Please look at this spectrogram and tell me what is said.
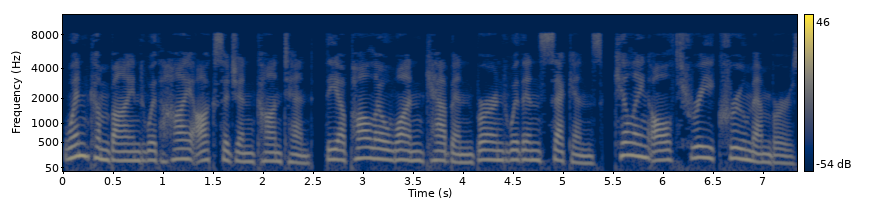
When combined with high oxygen content, the Apollo 1 cabin burned within seconds, killing all three crew members.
